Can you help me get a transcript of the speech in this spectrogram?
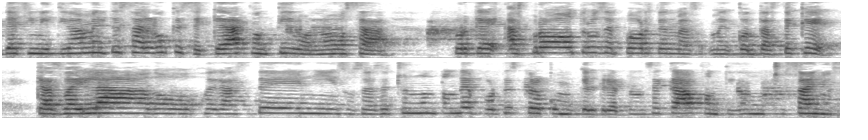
definitivamente es algo que se queda contigo, ¿no? O sea, porque has probado otros deportes, me, contaste que, que, has bailado, juegas tenis, o sea, has hecho un montón de deportes, pero como que el triatlón se queda contigo muchos años.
